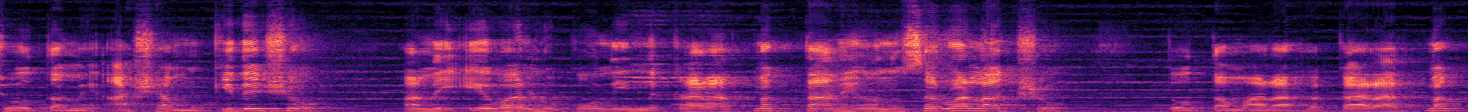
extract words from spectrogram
જો તમે આશા મૂકી દેશો અને એવા લોકોની નકારાત્મકતાને અનુસરવા લાગશો, તો તમારા હકારાત્મક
